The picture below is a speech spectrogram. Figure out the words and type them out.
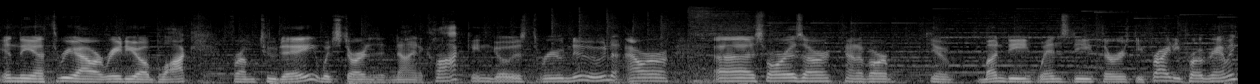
in the uh, three hour radio block from today, which started at 9 o'clock and goes through noon, our, uh, as far as our kind of our you know, Monday, Wednesday, Thursday, Friday programming.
